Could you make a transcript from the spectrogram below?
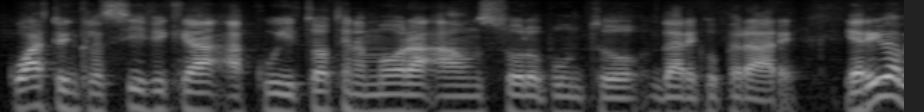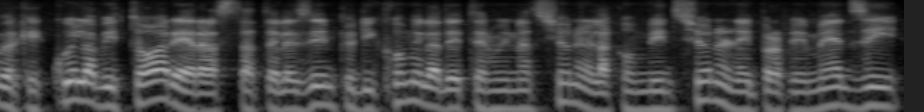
quarto in classifica a cui il Tottenham ora ha un solo punto da recuperare. E arriva perché quella vittoria era stata l'esempio di come la determinazione e la convinzione nei propri mezzi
